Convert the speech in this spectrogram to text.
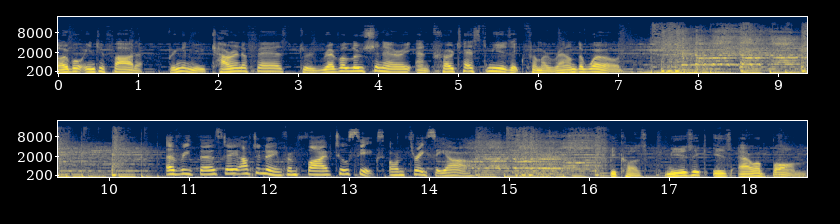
Global Intifada, bringing you current affairs through revolutionary and protest music from around the world. Every Thursday afternoon from 5 till 6 on 3CR. Because music is our bomb.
